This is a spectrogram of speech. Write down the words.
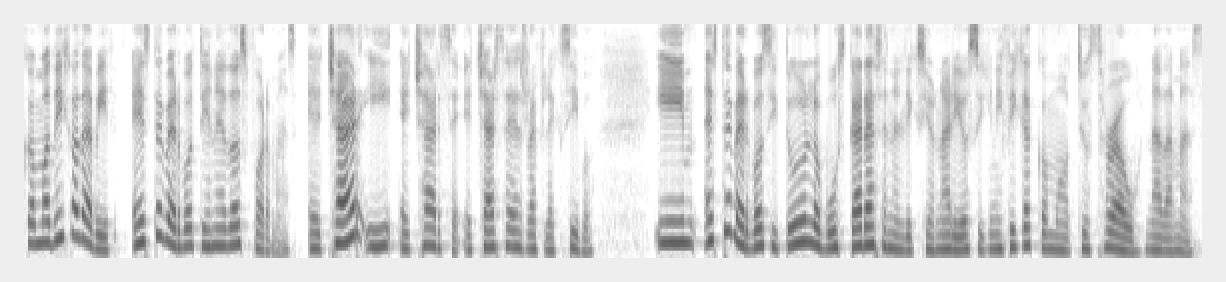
Como dijo David, este verbo tiene dos formas, echar y echarse. Echarse es reflexivo. Y este verbo, si tú lo buscaras en el diccionario, significa como to throw, nada más.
